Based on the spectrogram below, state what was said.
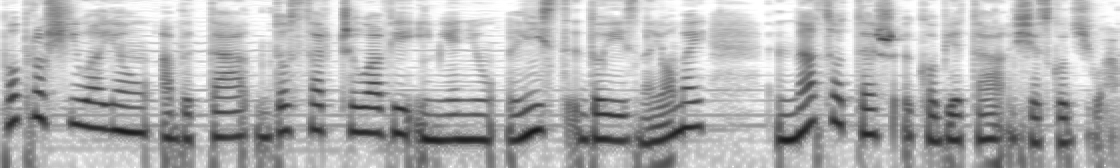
poprosiła ją, aby ta dostarczyła w jej imieniu list do jej znajomej, na co też kobieta się zgodziła.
